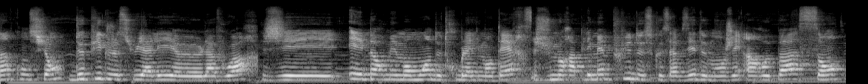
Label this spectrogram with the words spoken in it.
inconscient. Depuis que je suis allée euh, la voir, j'ai énormément moins de troubles alimentaires. Je me rappelais même plus de ce que ça faisait de manger un repas sans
